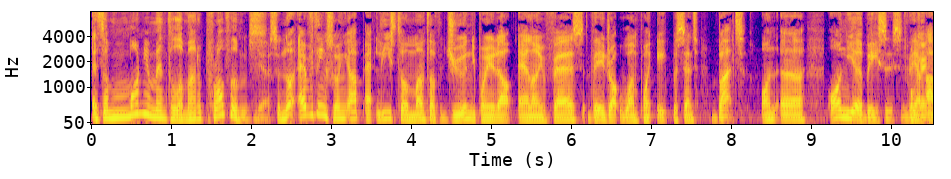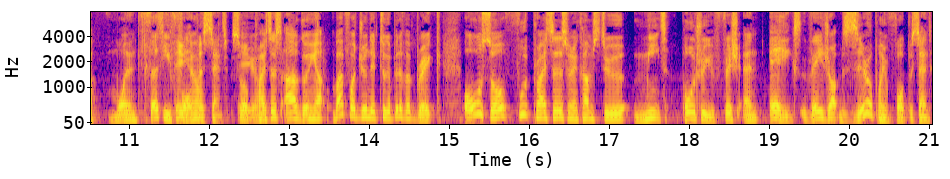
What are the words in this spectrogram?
it's a monumental amount of problems. Yeah, so not everything's going up at least till the month of June. You pointed out airline fares, they dropped 1.8%, but on a on-year basis, they Okay. are up more than 34%. So go. prices are going up, but for June they took a bit of a break. Also, food prices when it comes to meat, poultry, fish and eggs, they dropped 0.4%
